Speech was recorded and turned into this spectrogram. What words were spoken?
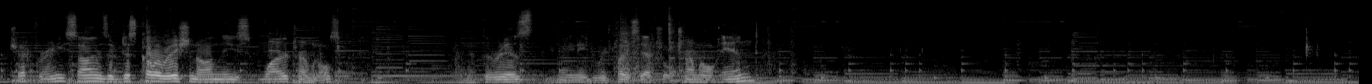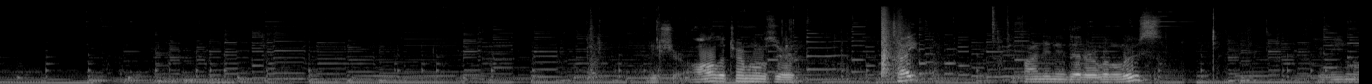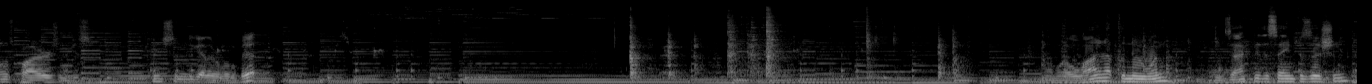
Check for any signs of discoloration on these wire terminals. And if there is, you may need to replace the actual terminal end. Make sure all the terminals are tight. If you find any that are a little loose, you're needing those pliers, and just pinch them together a little bit. And then we'll line up the new one in exactly the same position.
